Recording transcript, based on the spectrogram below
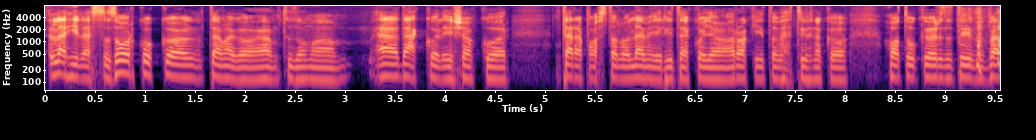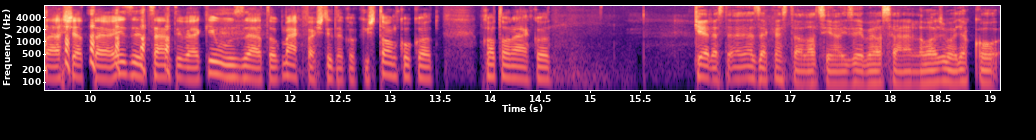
lehi lesz az orkokkal, te meg a, nem tudom, a eldákkal, és akkor terepasztalon leméritek, hogy a rakétavetőnek a hatókörzetébe beleesette a izét, centivel kihúzzátok, megfestitek a kis tankokat, katonákat. Kérdezte, ezzel kezdte a Laci a izébe a Silent Lovasba, hogy akkor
